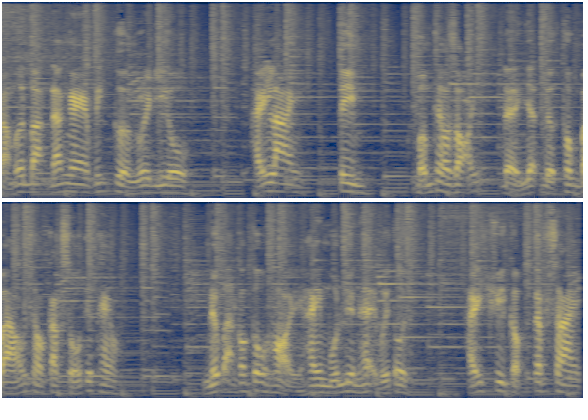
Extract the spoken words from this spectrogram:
Cảm ơn bạn đã nghe Vĩnh Cường Radio. Hãy like, tim, bấm theo dõi để nhận được thông báo cho các số tiếp theo. Nếu bạn có câu hỏi hay muốn liên hệ với tôi, hãy truy cập website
